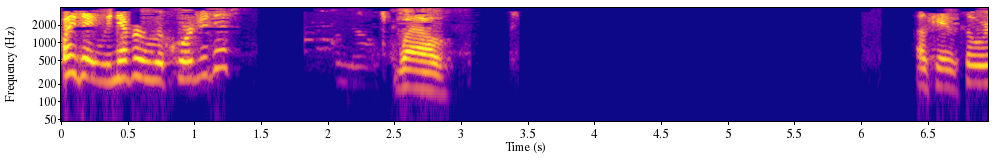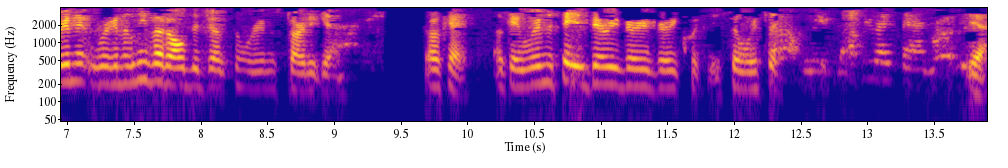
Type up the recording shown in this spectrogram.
By the way, we never recorded it? Wow. Okay, so we're gonna we're gonna leave out all the jokes and we're gonna start again. Okay, okay, we're gonna say it very, very, very quickly. So we're saying, yeah.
